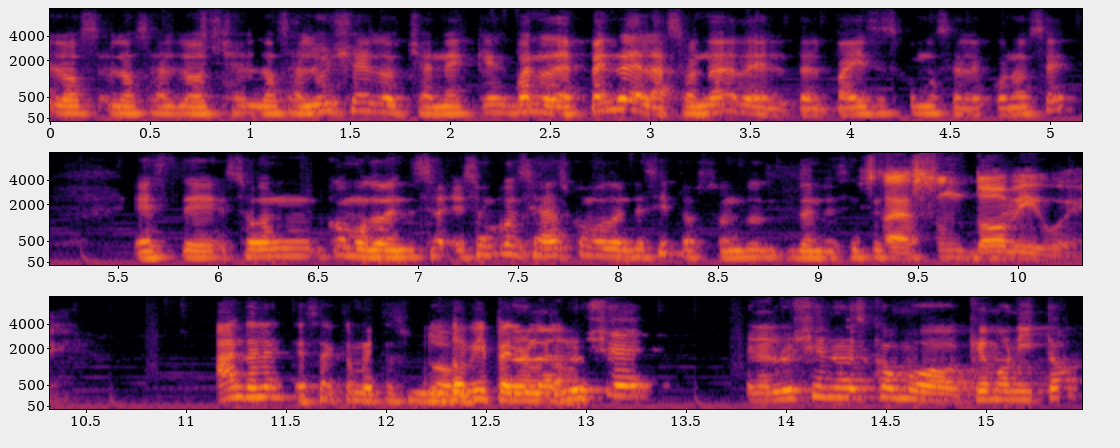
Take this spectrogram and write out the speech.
los, los, los, los aluches, los chaneques, bueno, depende de la zona del, país, es como se le conoce, este, son como duendes, son considerados como duendecitos, son duendecitos. O sea, es un dobi, güey. Ándale, exactamente, es un dobi. pero el aluche, el aluche no es como, qué bonito,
